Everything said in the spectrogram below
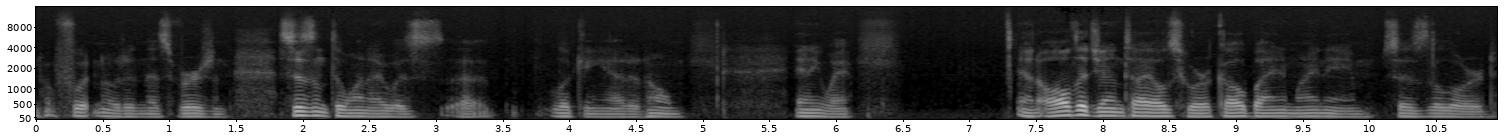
no footnote in this version. This isn't the one I was uh, looking at at home. Anyway, and all the Gentiles who are called by my name, says the Lord,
